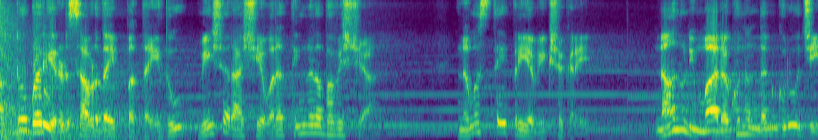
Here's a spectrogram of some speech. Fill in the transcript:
ಅಕ್ಟೋಬರ್ ಎರಡು ಸಾವಿರದ ಇಪ್ಪತ್ತೈದು ಮೇಷರಾಶಿಯವರ ತಿಂಗಳ ಭವಿಷ್ಯ. ನಮಸ್ತೆ ಪ್ರಿಯ ವೀಕ್ಷಕರೇ, ನಾನು ನಿಮ್ಮ ರಘುನಂದನ್ ಗುರೂಜಿ.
